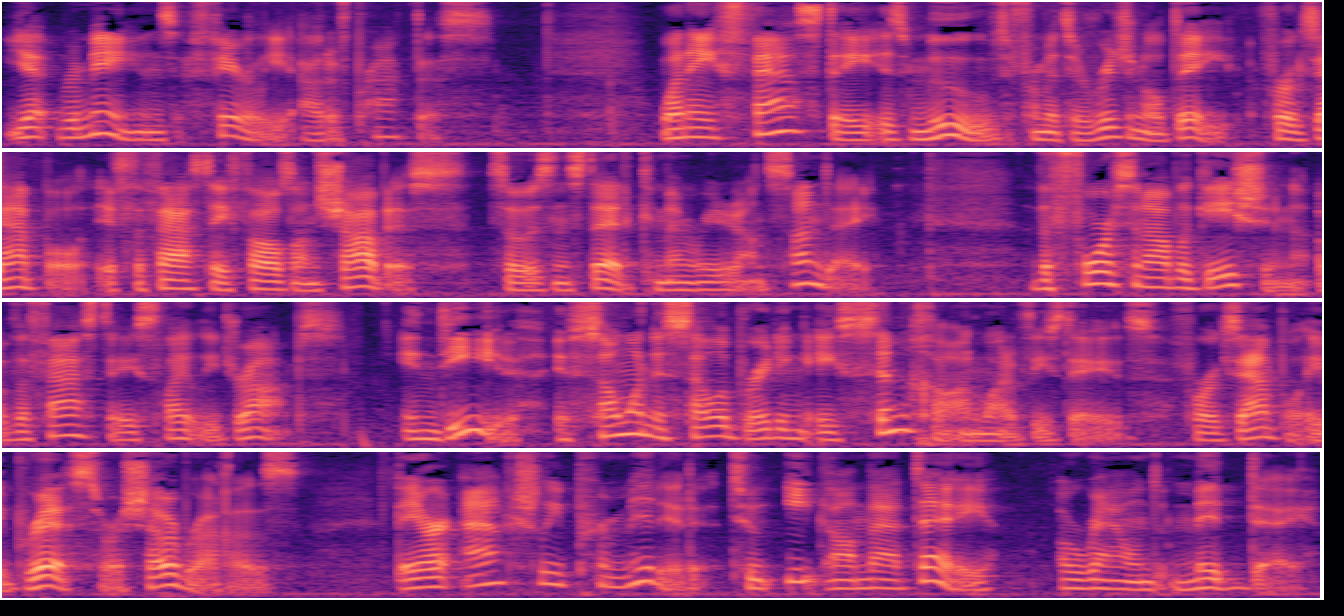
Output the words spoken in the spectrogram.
yet remains fairly out of practice. When a fast day is moved from its original date, for example, if the fast day falls on Shabbos, so is instead commemorated on Sunday, the force and obligation of the fast day slightly drops. Indeed, if someone is celebrating a simcha on one of these days, for example, a bris or a brachas, they are actually permitted to eat on that day around midday.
